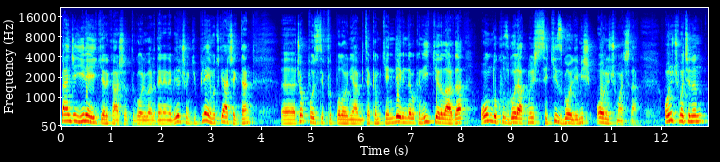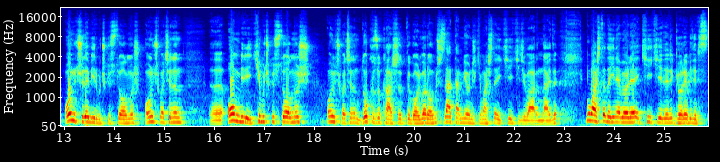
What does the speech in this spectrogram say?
Bence yine ilk yarı karşılıklı gol varı denenebilir. Çünkü Plymouth gerçekten e, çok pozitif futbol oynayan bir takım. Kendi evinde bakın ilk yarılarda 19 gol atmış, 8 gol yemiş 13 maçta. 13 maçının 13'ü de 1.5 üstü olmuş. 13 maçının 11'i 2.5 üstü olmuş. 13 maçının 9'u karşılıklı gol var olmuş. Zaten bir önceki maçta 2-2 civarındaydı. Bu maçta da yine böyle 2-2'leri görebiliriz.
